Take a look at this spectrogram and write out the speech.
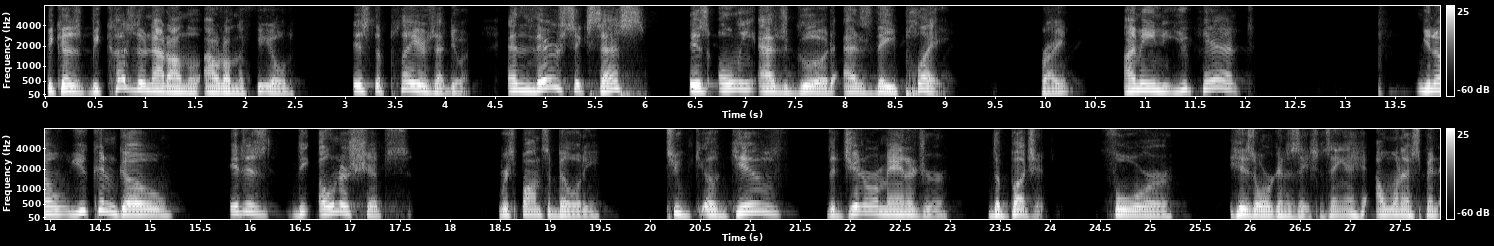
because because they're not on the out on the field, it's the players that do it. And their success is only as good as they play. Right? I mean, you can't you know, you can go, it is the ownership's responsibility to uh, give the general manager the budget for his organization saying i want to spend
